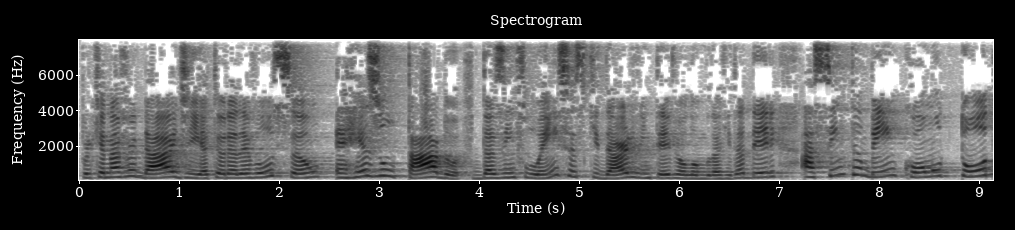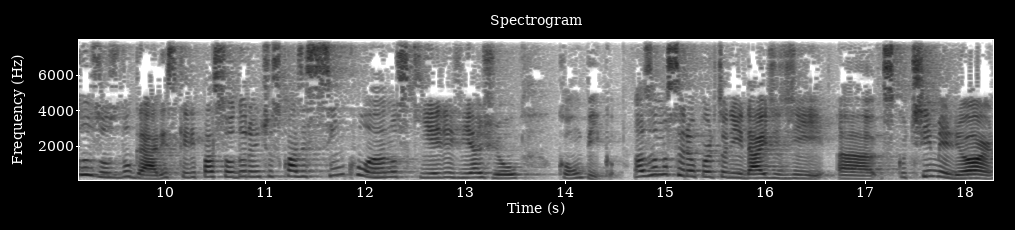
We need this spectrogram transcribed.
porque na verdade a teoria da evolução é resultado das influências que Darwin teve ao longo da vida dele, assim também como todos os lugares que ele passou durante os quase cinco anos que ele viajou com o Beagle. Nós vamos ter a oportunidade de uh, discutir melhor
